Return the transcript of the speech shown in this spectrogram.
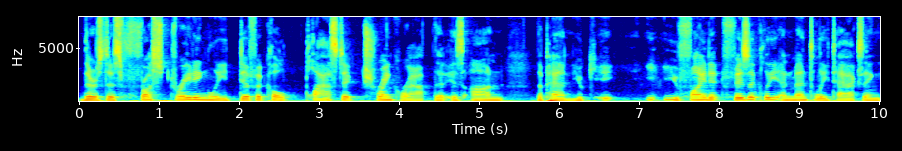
there's this frustratingly difficult plastic shrink wrap that is on the pen. You you find it physically and mentally taxing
